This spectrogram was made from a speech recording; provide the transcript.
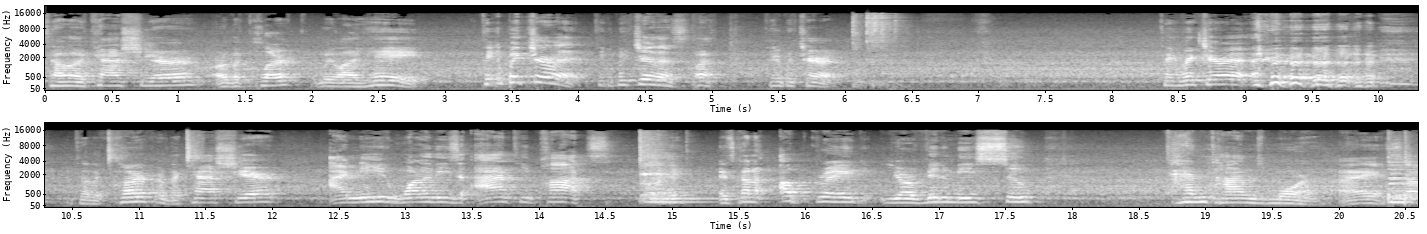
Tell the cashier or the clerk, be like, hey, take a picture of it. Take a picture of this. Look, take a picture of it. Take a picture of it. to the clerk or the cashier, I need one of these auntie-pots. Okay? It's gonna upgrade your Vietnamese soup 10 times more. Alright, so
